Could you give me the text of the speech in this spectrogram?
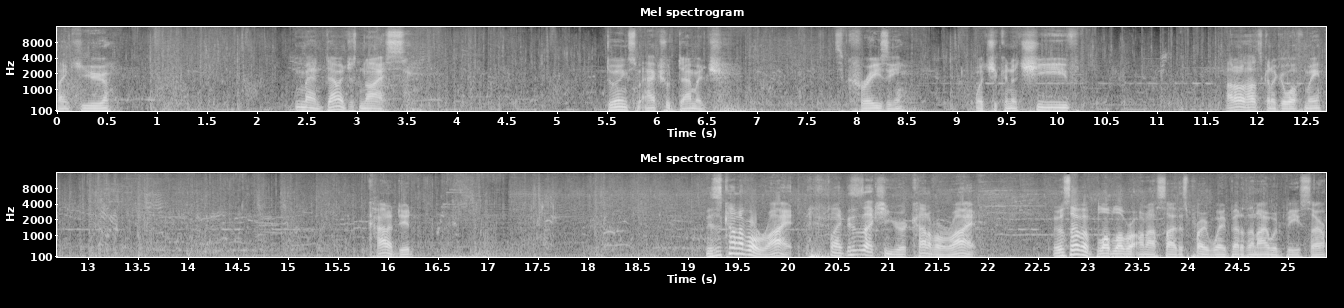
Thank you. Man, damage is nice. Doing some actual damage. It's crazy what you can achieve. I don't know if that's gonna go off me. Kinda did. This is kind of alright. like, this is actually kind of alright. We also have a Bloblobber on our side that's probably way better than I would be, so...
